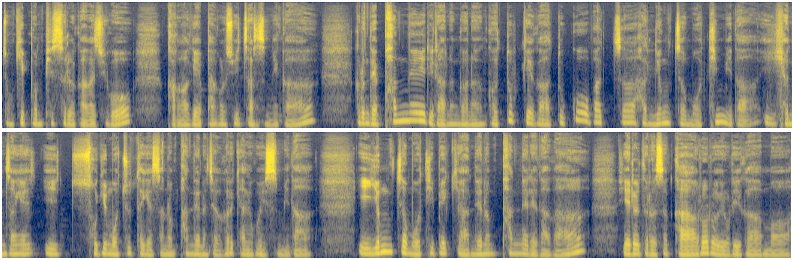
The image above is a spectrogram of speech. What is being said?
좀 깊은 피스를 가가지고 강하게 박을 수 있지 않습니까? 그런데 판넬이라는 거는 그 두께가 두꺼워봤자 한 0.5T입니다. 이 현장의 이 소규모 주택에서는 판넬은 제가 그렇게 알고 있습니다. 이 0.5T밖에 안 되는 판넬에다가 예를 들어서 가로로 우리가 뭐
